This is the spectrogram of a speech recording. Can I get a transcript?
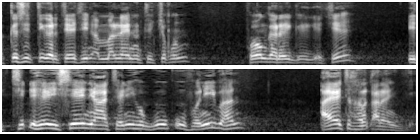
akkasitti garteetiin ammallee namtichi kun foon garee itti dhiheeysee nyaatanii hogguu quufanii bahan ayata kana qaran je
